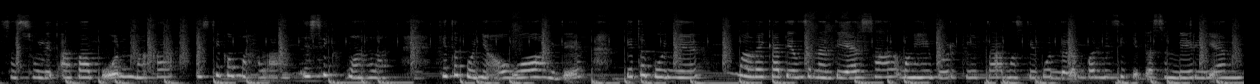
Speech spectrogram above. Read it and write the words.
sesulit apa pun maka istiqomahlah istiqomahlah. Kita punya Allah gitu ya. Kita punya malaikat yang senantiasa menghibur kita meskipun dalam kondisi kita sendirian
